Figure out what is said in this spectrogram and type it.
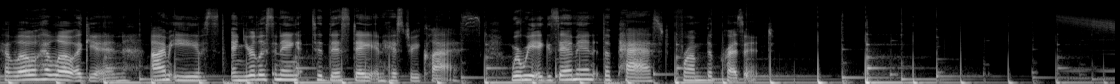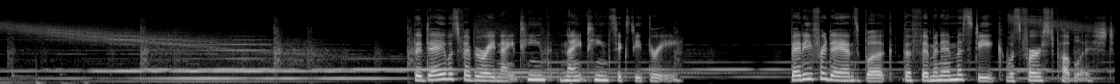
Hello, hello again. I'm Eves, and you're listening to This Day in History class, where we examine the past from the present. The day was February 19, 1963. Betty Friedan's book, The Feminine Mystique, was first published.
